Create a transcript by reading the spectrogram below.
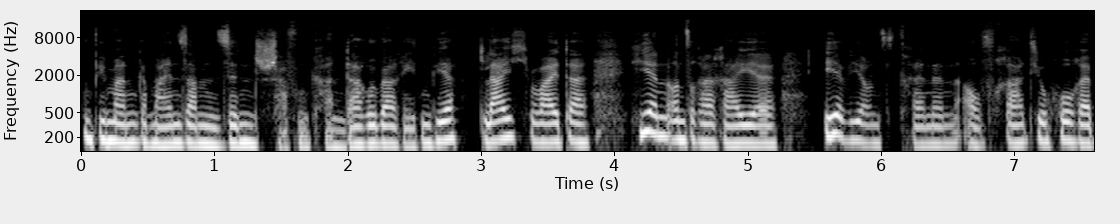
und wie man gemeinsamen Sinn schaffen kann. Darüber reden wir gleich weiter hier in unserer Reihe, ehe wir uns trennen, auf Radio Horeb.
